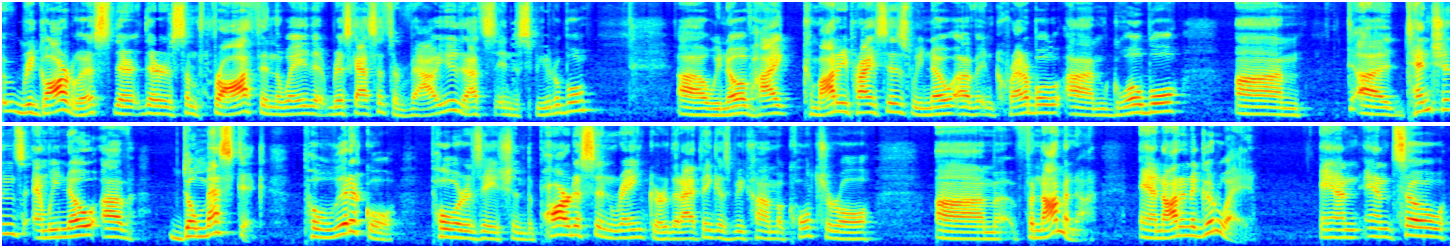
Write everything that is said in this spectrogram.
Regardless, there, there's some froth in the way that risk assets are valued. That's indisputable. Uh, we know of high commodity prices. We know of incredible um, global um, uh, tensions, and we know of domestic political polarization, the partisan rancor that I think has become a cultural um, phenomena, and not in a good way. And and so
